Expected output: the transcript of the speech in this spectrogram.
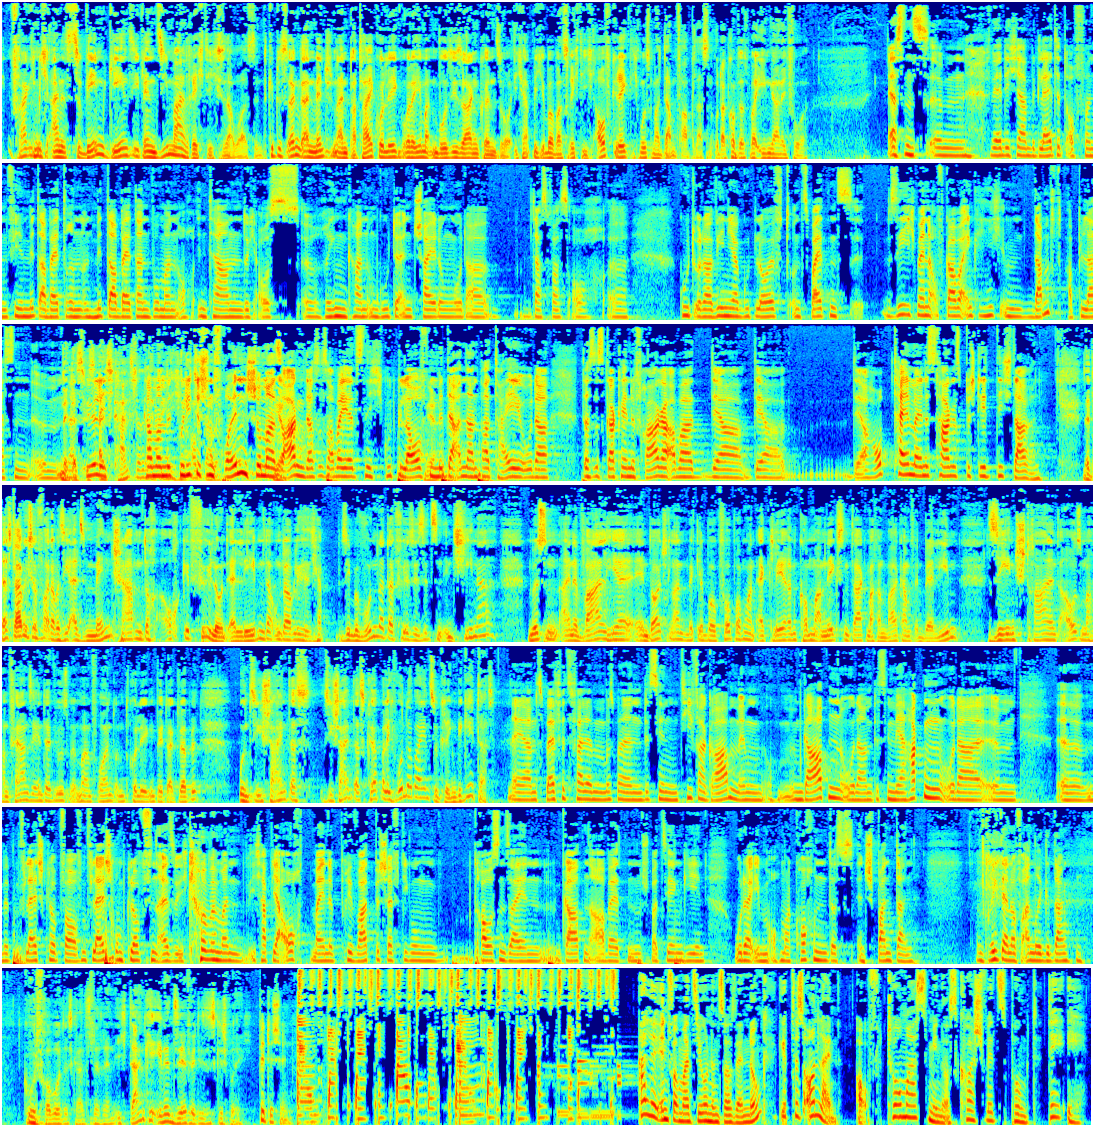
frage ich mich eines, zu wem gehen Sie, wenn Sie mal richtig sauer sind? Gibt es irgendeinen Menschen, einen Parteikollegen oder jemanden, wo Sie sagen können, so, ich habe mich über was richtig aufgeregt, ich muss mal Dampf ablassen? Oder kommt das bei Ihnen gar nicht vor? Erstens ähm, werde ich ja begleitet auch von vielen Mitarbeiterinnen und Mitarbeitern, wo man auch intern durchaus äh, ringen kann um gute Entscheidungen oder das, was auch äh, gut oder weniger gut läuft. Und zweitens äh, sehe ich meine Aufgabe eigentlich nicht im Dampf ablassen. Ähm, nee, natürlich kann man mit politischen Freunden schon mal ja. sagen, das ist aber jetzt nicht gut gelaufen ja. mit der anderen Partei oder das ist gar keine Frage, aber der, der, der Hauptteil meines Tages besteht nicht darin. Na, das glaube ich sofort, aber Sie als Mensch haben doch auch Gefühle und erleben da unglaublich. Ich habe Sie bewundert dafür, Sie sitzen in China, müssen eine Wahl hier in Deutschland, Mecklenburg-Vorpommern erklären, kommen am nächsten Tag, machen Wahlkampf in Berlin, sehen strahlend aus, machen Fernsehinterviews mit meinem Freund und Kollegen Peter Klöppel und Sie scheint das, Sie scheint das körperlich wunderbar hinzukriegen. Wie geht das? Naja, im Zweifelsfall muss man ein bisschen tiefer graben im, im Garten oder ein bisschen mehr hacken oder ähm, äh, mit dem Fleischklopfer auf dem Fleisch rumklopfen. Also ich glaube, man, ich habe ja auch meine Privatbeschäftigung draußen sein, im Garten arbeiten, spazieren gehen oder eben auch mal kochen. Das entspannt dann und bringt einen auf andere Gedanken. Gut, Frau Bundeskanzlerin, ich danke Ihnen sehr für dieses Gespräch. Bitteschön. Alle Informationen zur Sendung gibt es online auf thomas-koschwitz.de.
